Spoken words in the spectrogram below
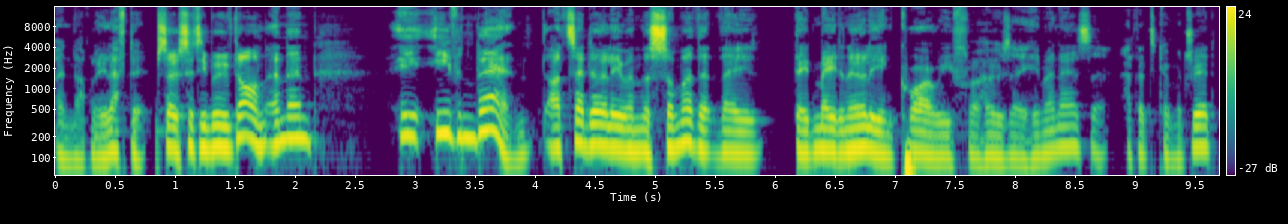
and Napoli left it. So City moved on, and then even then, I'd said earlier in the summer that they they'd made an early inquiry for Jose Gimenez at Atletico Madrid,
